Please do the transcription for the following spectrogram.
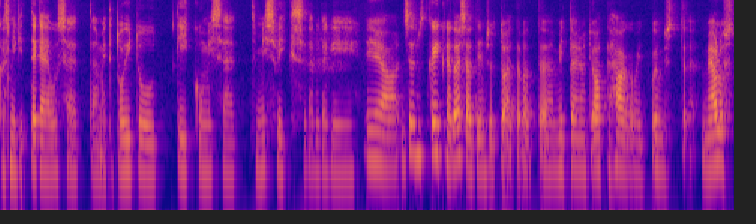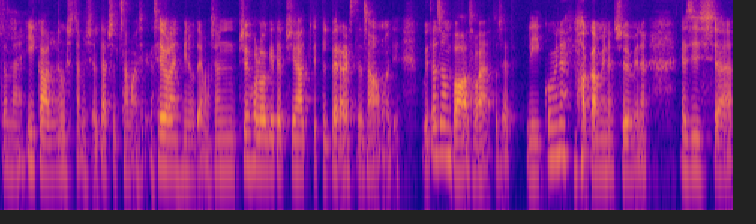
kas mingid tegevused, ma ei tea, toidud, liikumised, mis võiks seda kuidagi? ja selles mõttes kõik need asjad ilmselt toetavad äh, mitte ainult ju ATH-ga, vaid põhimõtteliselt äh, me alustame mm. igal nõustamisel täpselt sama asjaga, see ei ole ainult minu teema, see on psühholoogidel, psühhiaatritel, perearstil samamoodi. kuidas on baasvajadused, liikumine, magamine, söömine ja siis äh,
